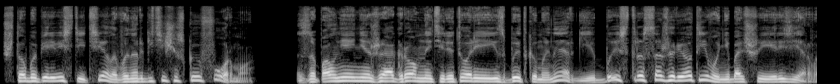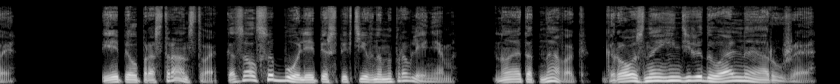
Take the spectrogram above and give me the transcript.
чтобы перевести тело в энергетическую форму. Заполнение же огромной территории избытком энергии быстро сожрет его небольшие резервы. Пепел пространства казался более перспективным направлением. Но этот навык — грозное индивидуальное оружие.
